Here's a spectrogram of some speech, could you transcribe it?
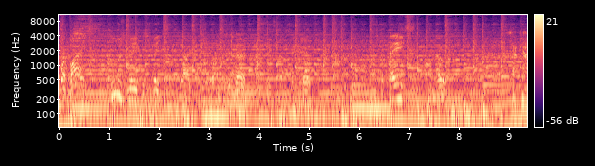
What? Why? Who's made this fake CGI? It's her. I thought. The face. Oh no. Saka.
